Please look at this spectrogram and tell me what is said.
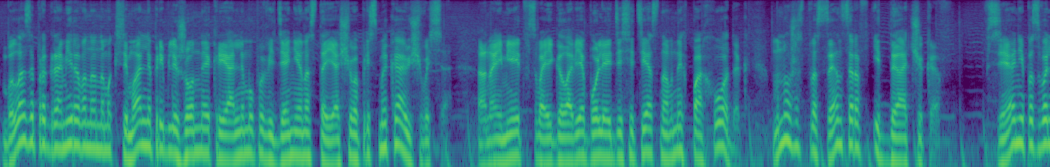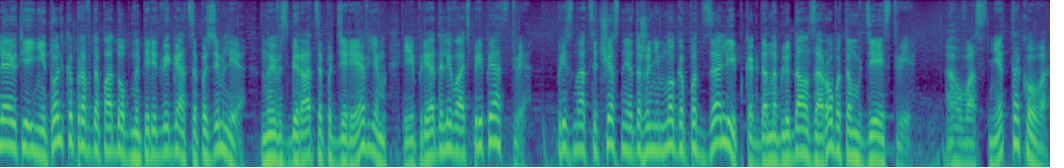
была запрограммирована на максимально приближенное к реальному поведению настоящего присмыкающегося. Она имеет в своей голове более 10 основных походок, множество сенсоров и датчиков. Все они позволяют ей не только правдоподобно передвигаться по земле, но и взбираться под деревьям и преодолевать препятствия. Признаться честно, я даже немного подзалип, когда наблюдал за роботом в действии. А у вас нет такого?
